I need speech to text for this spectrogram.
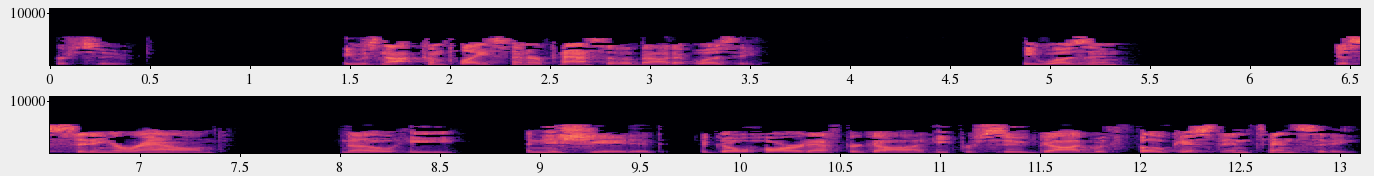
pursuit. He was not complacent or passive about it, was he? He wasn't just sitting around. No, he initiated to go hard after God. He pursued God with focused intensity.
